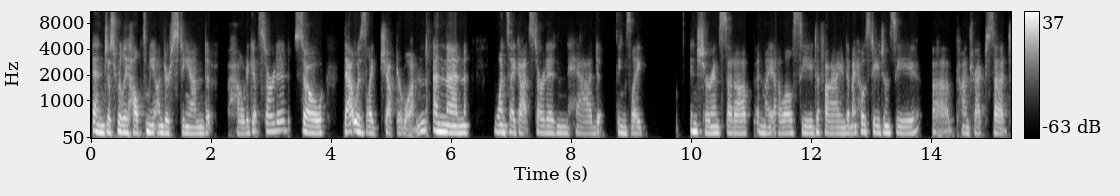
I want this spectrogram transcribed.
and just really helped me understand how to get started. So that was like chapter one. And then once I got started and had things like insurance set up and my LLC defined and my host agency uh, contract set,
